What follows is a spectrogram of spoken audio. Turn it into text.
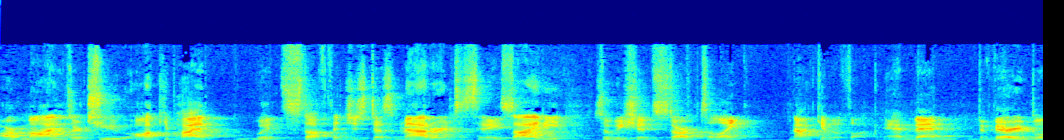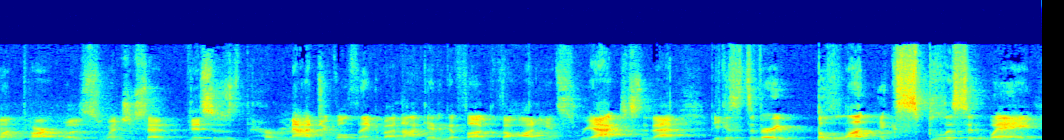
our minds are too occupied with stuff that just doesn't matter in today's society, so we should start to like not give a fuck. And then the very blunt part was when she said this is her magical thing about not giving a fuck, the audience reacted to that because it's a very blunt, explicit way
